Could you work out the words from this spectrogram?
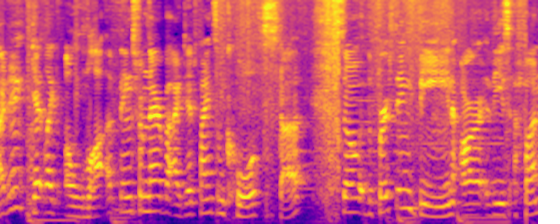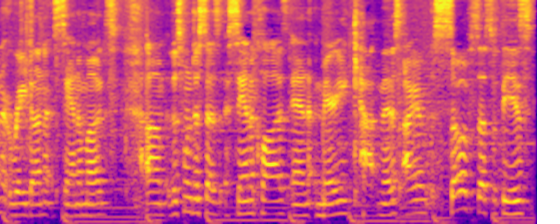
I didn't get like a lot of things from there, but I did find some cool stuff. So the first thing being are these fun Rae Dunn Santa mugs. Um, this one just says Santa Claus and Merry Catmas. I am so obsessed with these.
